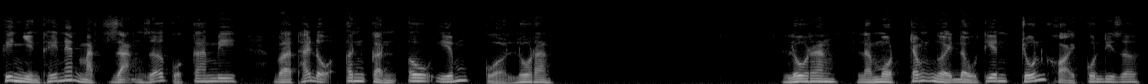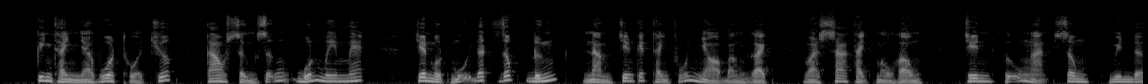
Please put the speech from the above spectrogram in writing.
khi nhìn thấy nét mặt dạng dỡ của Cami và thái độ ân cần âu yếm của Laurent. Laurent là một trong những người đầu tiên trốn khỏi Condizer, kinh thành nhà vua thủa trước, cao sừng sững 40 mét, trên một mũi đất dốc đứng nằm trên cái thành phố nhỏ bằng gạch và sa thạch màu hồng trên hữu ngạn sông Minder.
